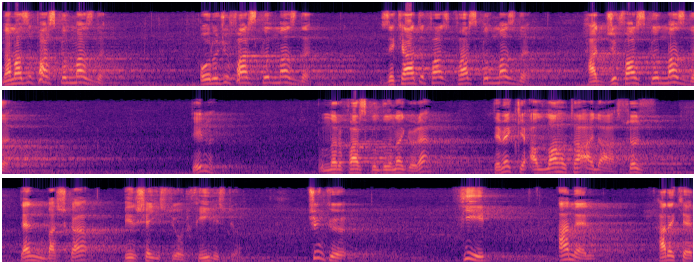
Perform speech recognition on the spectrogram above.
namazı farz kılmazdı, orucu farz kılmazdı, zekatı farz, farz kılmazdı, haccı farz kılmazdı. Değil mi? Bunları farz kıldığına göre demek ki Allahu Teala sözden başka bir şey istiyor, fiil istiyor. Çünkü fiil, amel, hareket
